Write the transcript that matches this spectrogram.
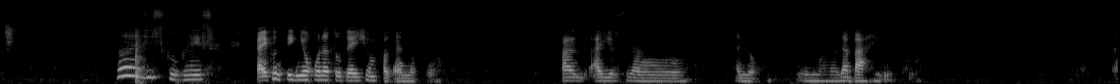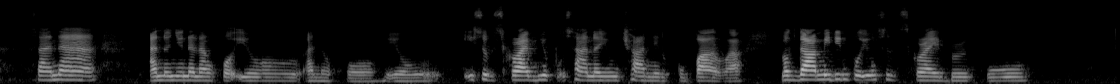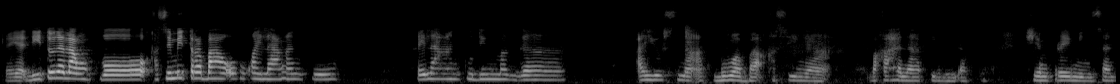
Ah, Diyos ko guys. Kaya continue ko na to guys yung pag ano ko. Pag ayos ng ano, yung mga labahin ko. Sana ano nyo na lang po yung ano ko, yung i-subscribe nyo po sana yung channel ko para magdami din po yung subscriber ko. Kaya dito na lang po, kasi may trabaho ko, kailangan ko. Kailangan ko din mag ah, ayos na at bumaba kasi nga baka hanapin din ako. Siyempre minsan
